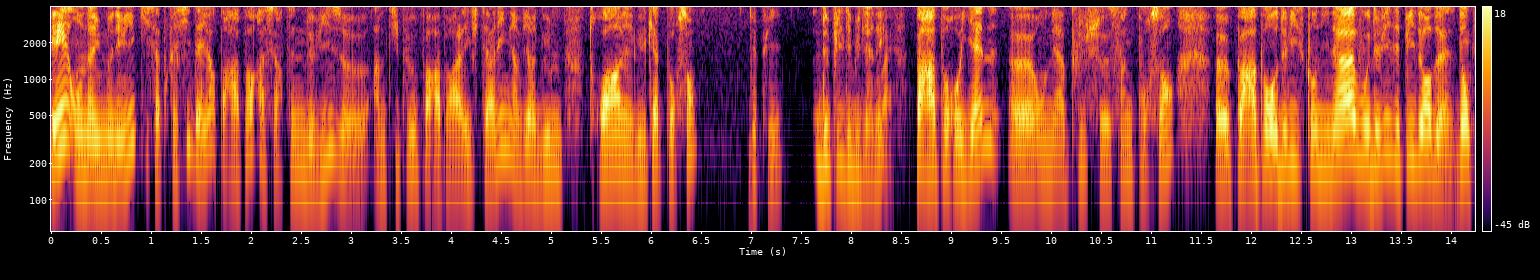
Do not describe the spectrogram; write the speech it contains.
Et on a une monnaie unique qui s'apprécie d'ailleurs par rapport à certaines devises, euh, un petit peu par rapport à la livre sterling, 1,3, 1,4% Depuis? Depuis le début de l'année. Ouais. Par rapport au yen, euh, on est à plus euh, 5%. Euh, par rapport aux devises scandinaves ou aux devises des pays d'Europe de l'Est. Donc,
